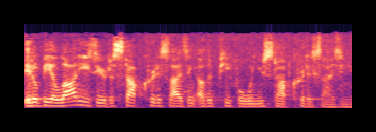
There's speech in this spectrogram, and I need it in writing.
It'll be a lot easier to stop criticizing other people when you stop criticizing yourself.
